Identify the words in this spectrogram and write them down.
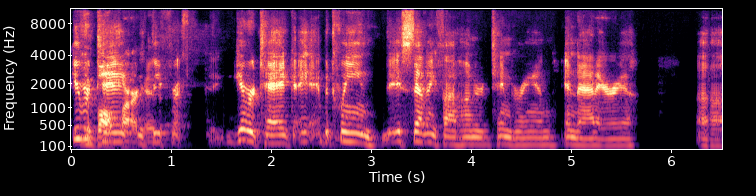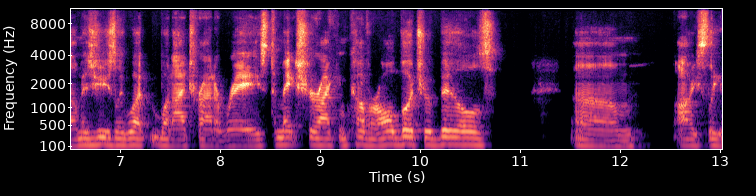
give or take, ballpark with it. different, give or take eh, between 7,500, 10 grand in that area. Um, is usually what, what I try to raise to make sure I can cover all butcher bills. Um, obviously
